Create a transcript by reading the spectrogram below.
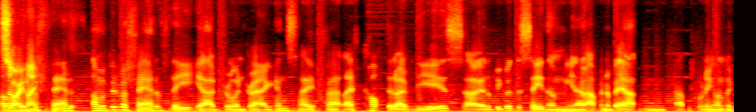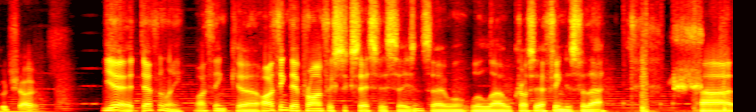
I'm Sorry, mate. Fan, I'm a bit of a fan of the uh, Drouin Dragons. They've uh, they've copped it over the years, so it'll be good to see them, you know, up and about and uh, putting on a good show. Yeah, definitely. I think uh, I think they're primed for success this season, so we'll we'll, uh, we'll cross our fingers for that. Uh,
